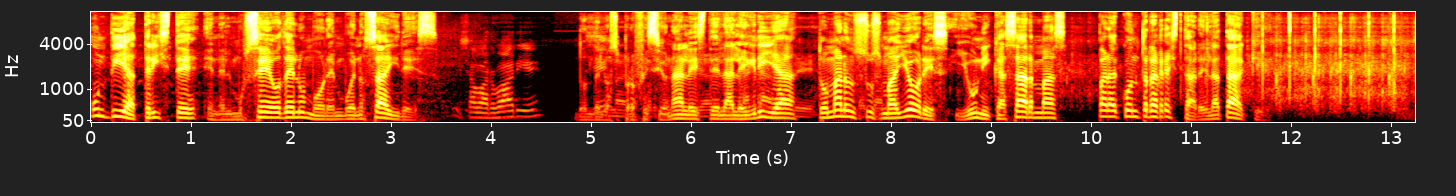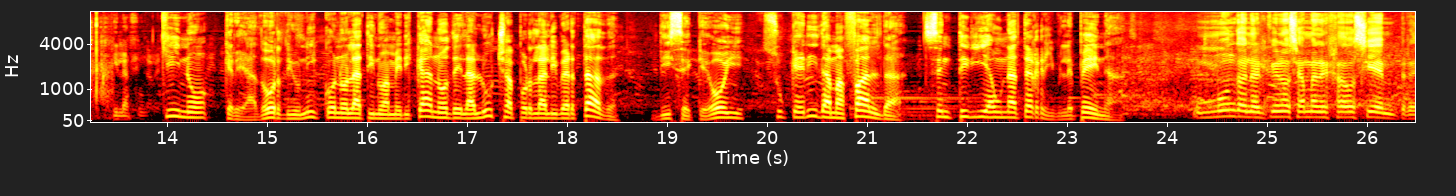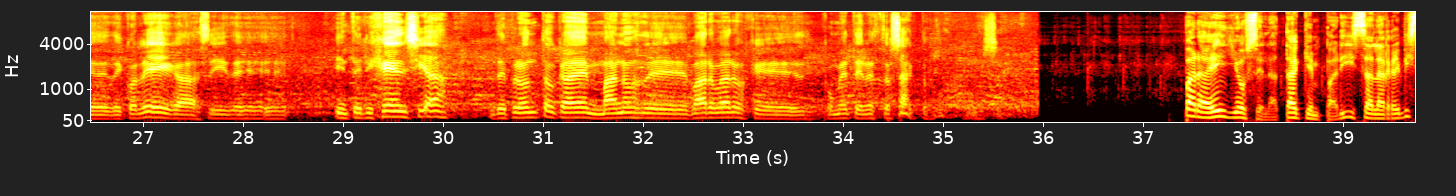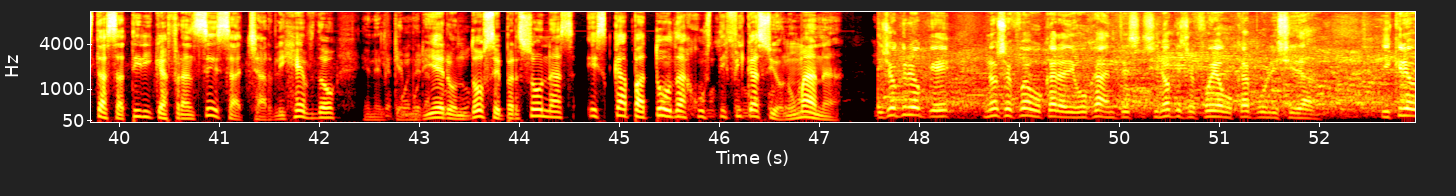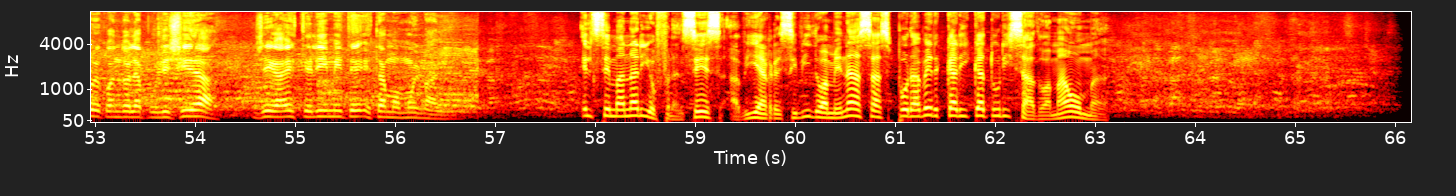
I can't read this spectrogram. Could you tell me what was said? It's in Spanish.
Un día triste en el Museo del Humor en Buenos Aires, donde los profesionales de la alegría tomaron sus mayores y únicas armas para contrarrestar el ataque. Quino, creador de un ícono latinoamericano de la lucha por la libertad, dice que hoy su querida Mafalda sentiría una terrible pena. Un mundo en el que uno se ha manejado siempre, de colegas y de inteligencia, de pronto cae en manos de bárbaros que cometen estos actos. Para ellos, el ataque en París a la revista satírica francesa Charlie Hebdo, en el que murieron 12 personas, escapa toda justificación humana. Yo creo que no se fue a buscar a dibujantes, sino que se fue a buscar publicidad. Y creo que cuando la publicidad llega a este límite, estamos muy mal. El semanario francés había recibido amenazas por haber caricaturizado a Mahoma.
